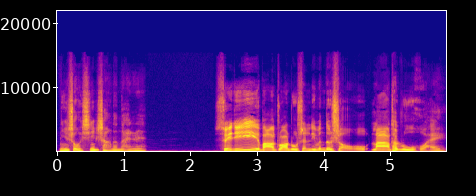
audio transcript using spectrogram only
您是我欣赏的男人。随即一把抓住沈立文的手，拉他入怀。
